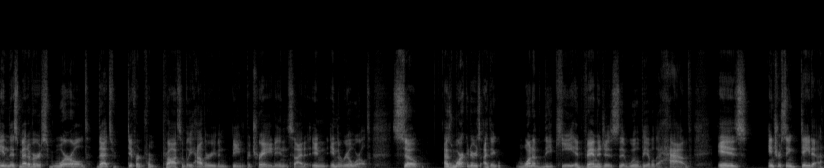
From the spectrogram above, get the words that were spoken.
in this metaverse world that's different from possibly how they're even being portrayed inside in in the real world. So, as marketers, I think one of the key advantages that we'll be able to have is interesting data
